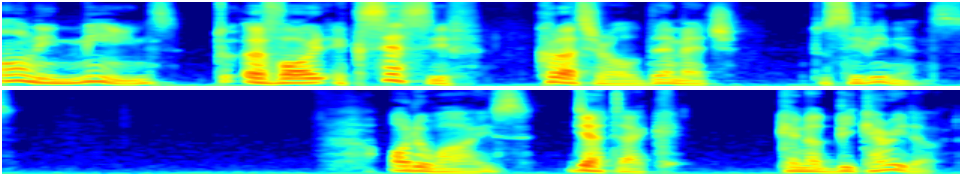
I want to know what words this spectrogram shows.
only means to avoid excessive collateral damage to civilians. Otherwise, the attack cannot be carried out.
